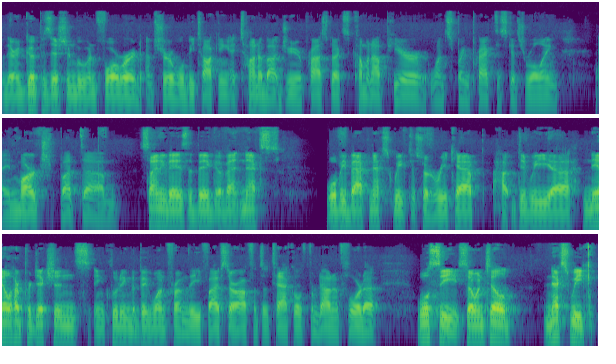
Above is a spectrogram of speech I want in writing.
They're in good position moving forward. I'm sure we'll be talking a ton about junior prospects coming up here once spring practice gets rolling in March. But um, signing day is the big event next. We'll be back next week to sort of recap. How, did we uh, nail our predictions, including the big one from the five star offensive tackle from down in Florida? We'll see. So until next week,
